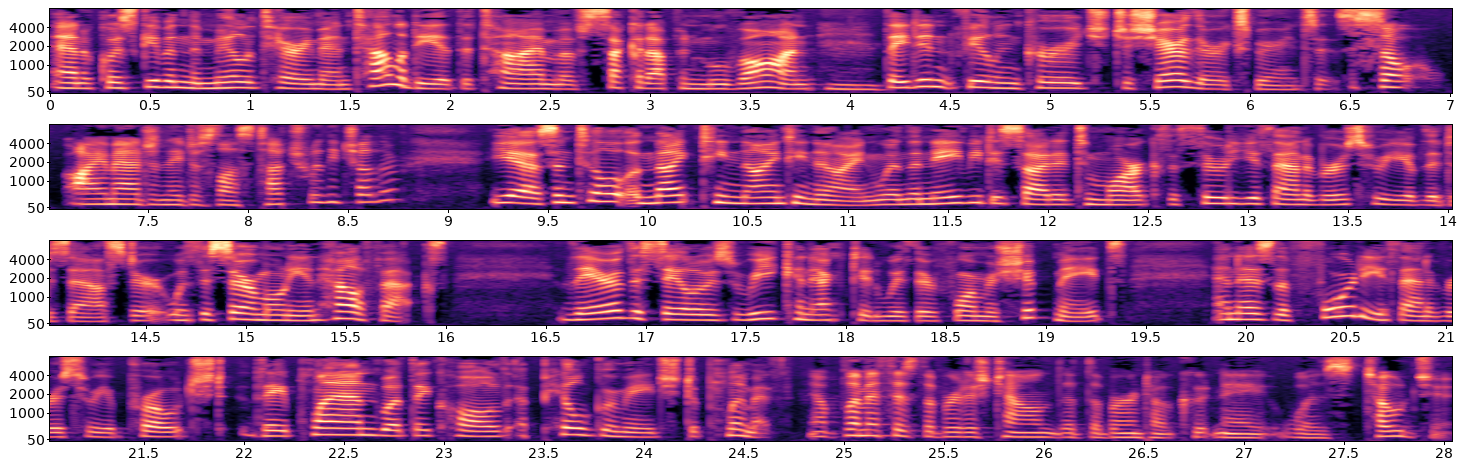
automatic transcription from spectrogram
And of course, given the military mentality at the time of suck it up and move on, mm. they didn't feel encouraged to share their experiences. So I imagine they just lost touch with each other? Yes, until 1999, when the Navy decided to mark the 30th anniversary of the disaster with a ceremony in Halifax. There, the sailors reconnected with their former shipmates, and as the 40th anniversary approached, they planned what they called a pilgrimage to Plymouth. Now, Plymouth is the British town that the burnt out Kootenay was towed to.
